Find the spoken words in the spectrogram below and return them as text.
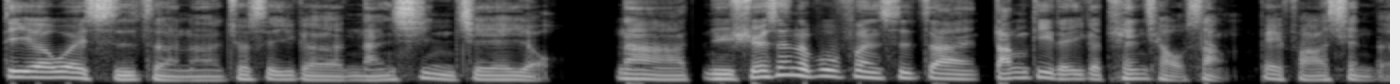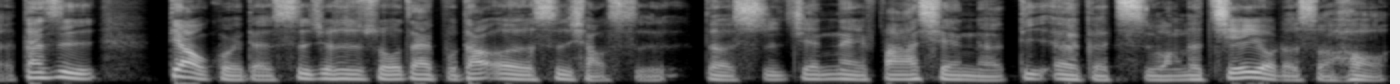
第二位死者呢，就是一个男性街友。那女学生的部分是在当地的一个天桥上被发现的，但是吊诡的是，就是说在不到二十四小时的时间内发现了第二个死亡的街友的时候，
